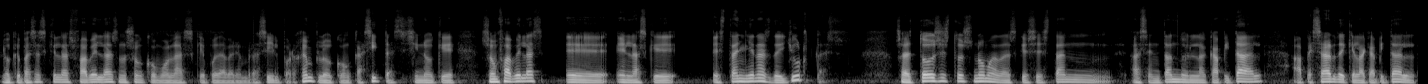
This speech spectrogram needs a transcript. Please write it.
lo que pasa es que las favelas no son como las que puede haber en Brasil, por ejemplo, con casitas, sino que son favelas eh, en las que están llenas de yurtas. O sea, todos estos nómadas que se están asentando en la capital, a pesar de que la capital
